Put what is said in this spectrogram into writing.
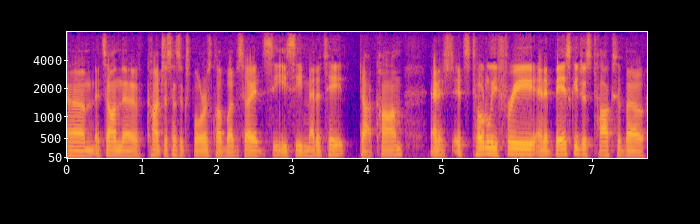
um, it's on the Consciousness Explorers Club website, cecmeditate.com, and it's it's totally free, and it basically just talks about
